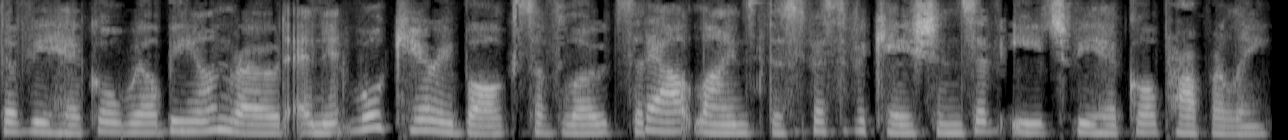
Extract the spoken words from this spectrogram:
the vehicle will be on road and it will carry bulks of loads that outlines the specifications of each vehicle properly.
